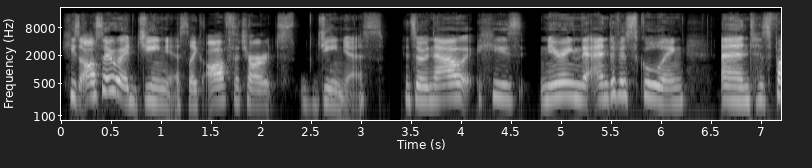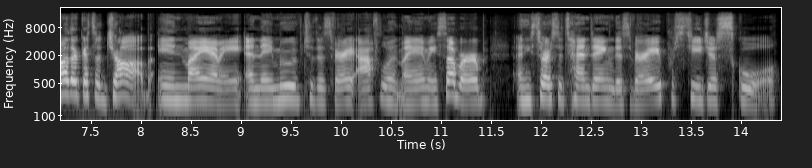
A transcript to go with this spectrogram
He's also a genius, like off the charts genius. And so now he's nearing the end of his schooling and his father gets a job in Miami and they move to this very affluent Miami suburb and he starts attending this very prestigious school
